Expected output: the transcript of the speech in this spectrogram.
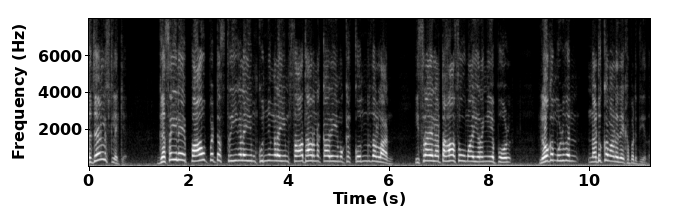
ദ ജേർണലിസ്റ്റിലേക്ക് ഗസയിലെ പാവപ്പെട്ട സ്ത്രീകളെയും കുഞ്ഞുങ്ങളെയും സാധാരണക്കാരെയും ഒക്കെ കൊന്നുതള്ളാൻ ഇസ്രായേൽ അട്ടഹാസവുമായി ഇറങ്ങിയപ്പോൾ ലോകം മുഴുവൻ നടുക്കമാണ് രേഖപ്പെടുത്തിയത്.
